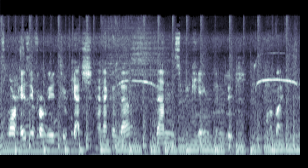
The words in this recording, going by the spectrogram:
It's more easy for me to catch anaconda than speaking English. Bye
